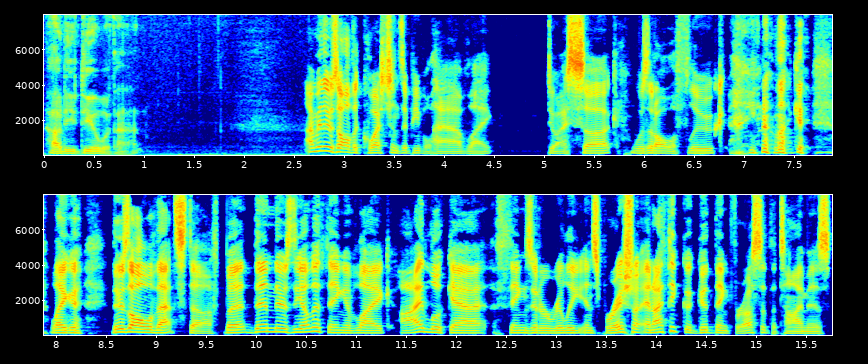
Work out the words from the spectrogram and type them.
how do you deal with that? I mean, there's all the questions that people have, like, do I suck? Was it all a fluke? you know, like like uh, there's all of that stuff. But then there's the other thing of like I look at things that are really inspirational, and I think a good thing for us at the time is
